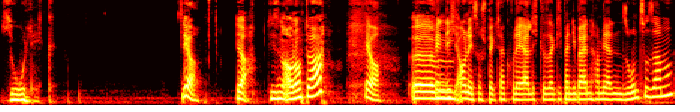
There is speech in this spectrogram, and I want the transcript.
Jolik. Ja, Ja, die sind auch noch da. ja. Ähm, Finde ich auch nicht so spektakulär, ehrlich gesagt. Ich meine, die beiden haben ja einen Sohn zusammen.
